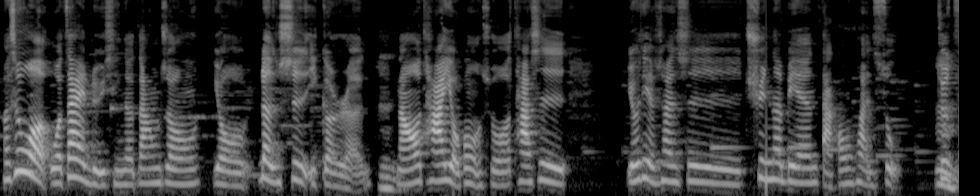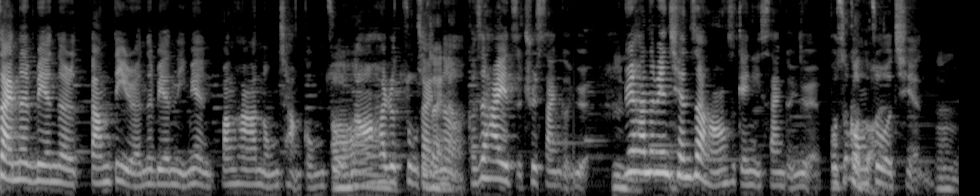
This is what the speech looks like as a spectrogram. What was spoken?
可是我我在旅行的当中有认识一个人，嗯然后他有跟我说，他是有点算是去那边打工换宿。就嗯在那边的当地人那边里面帮他农场工作，然后他就哦住在那，住在那可是他也只去三个月，因因为他那边签证好像是给你三个月，不是工这么短作签。嗯，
